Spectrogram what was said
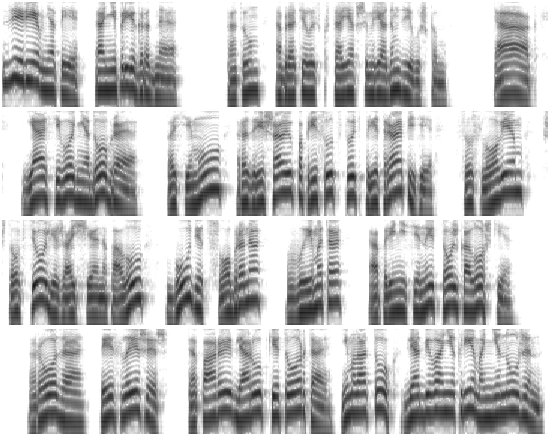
Деревня ты, а не пригородная». Потом обратилась к стоявшим рядом девушкам. «Так, я сегодня добрая, посему разрешаю поприсутствовать при трапезе с условием, что все лежащее на полу будет собрано, вымыто, а принесены только ложки. «Роза, ты слышишь? Топоры для рубки торта и молоток для отбивания крема не нужен,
